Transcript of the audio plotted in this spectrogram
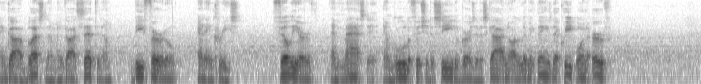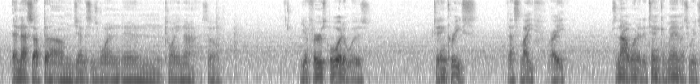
and God blessed them. And God said to them, Be fertile and increase. Fill the earth and master it, and rule the fish of the sea, the birds of the sky, and all the living things that creep on the earth. And that's up to um, Genesis 1 and 29. So, your first order was to increase. That's life, right? It's not one of the Ten Commandments, which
